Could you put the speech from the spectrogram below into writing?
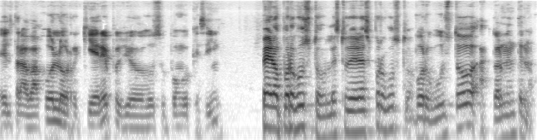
el trabajo lo requiere, pues yo supongo que sí. Pero por gusto, ¿le estudiarías por gusto? Por gusto, actualmente no.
